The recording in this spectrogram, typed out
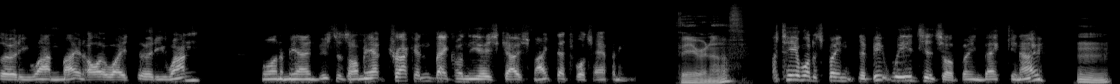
31, mate, Highway 31. Minding my own business. I'm out trucking back on the East Coast, mate. That's what's happening. Fair enough. I tell you what, it's been a bit weird since I've been back, you know. Mm.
